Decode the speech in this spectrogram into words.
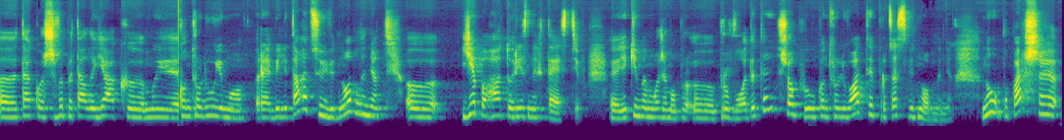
Е, Також ви питали, як е, ми контролюємо реабілітацію, відновлення. Е, Є багато різних тестів, які ми можемо проводити, щоб контролювати процес відновлення. Ну, по-перше,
